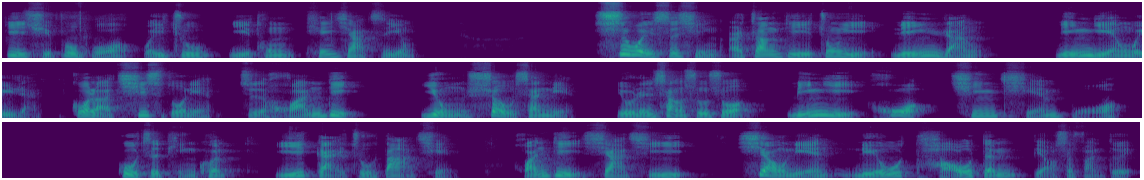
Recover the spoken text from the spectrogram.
一取布帛为珠，以通天下之用。”是谓施行，而张帝终以凌然凌言为然。过了七十多年，至桓帝永寿三年，有人上书说：“民以货轻钱薄，故致贫困，以改铸大钱。”桓帝下其意。孝廉、刘陶等表示反对，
